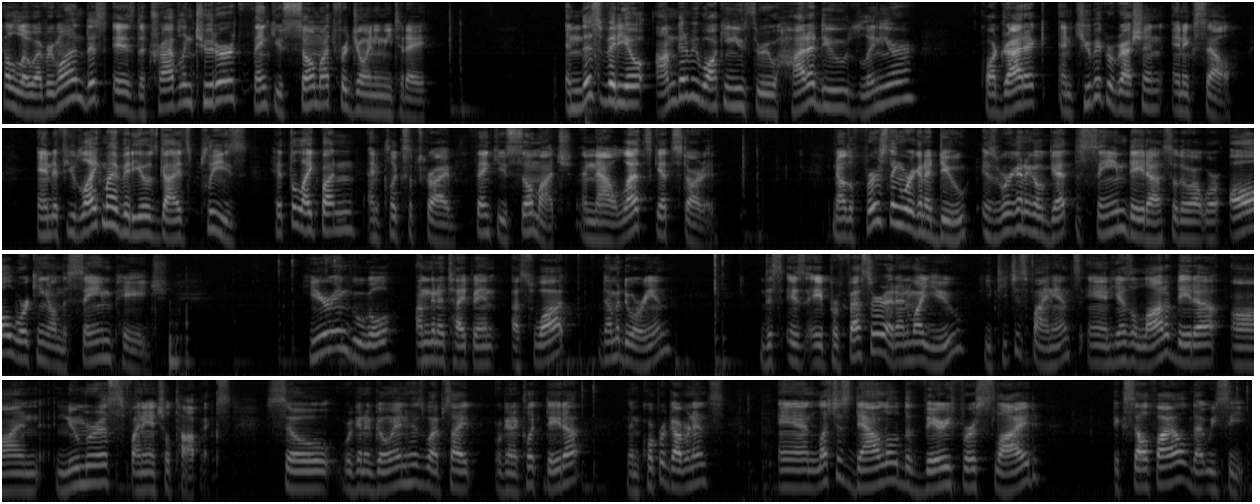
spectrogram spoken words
Hello everyone, this is the Traveling Tutor. Thank you so much for joining me today. In this video, I'm going to be walking you through how to do linear, quadratic, and cubic regression in Excel. And if you like my videos, guys, please hit the like button and click subscribe. Thank you so much. And now let's get started. Now the first thing we're going to do is we're going to go get the same data so that we're all working on the same page. Here in Google, I'm going to type in Aswath Damodaran. This is a professor at NYU. He teaches finance and he has a lot of data on numerous financial topics. So we're going to go in his website, we're going to click data, then corporate governance, and let's just download the very first slide Excel file that we see.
